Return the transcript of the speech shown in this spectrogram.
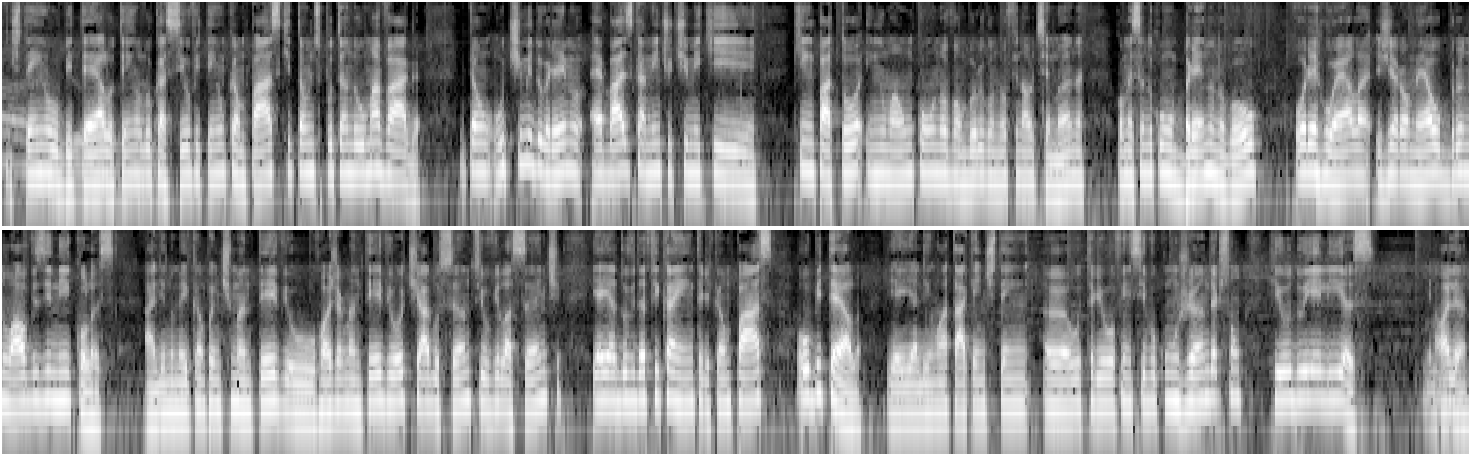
A gente tem o Bitelo, tem o Lucas Silva e tem o Campas que estão disputando uma vaga. Então o time do Grêmio é basicamente o time que, que empatou em 1 a 1 com o Novo Hamburgo no final de semana, começando com o Breno no gol, Orejuela, Jeromel, Bruno Alves e Nicolas. Ali no meio-campo a gente manteve, o Roger manteve o Thiago Santos e o Vila Sante, e aí a dúvida fica entre Campas ou Bitelo. E aí ali no ataque a gente tem ah, o trio ofensivo com Janderson, Rildo e Elias. Olha,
